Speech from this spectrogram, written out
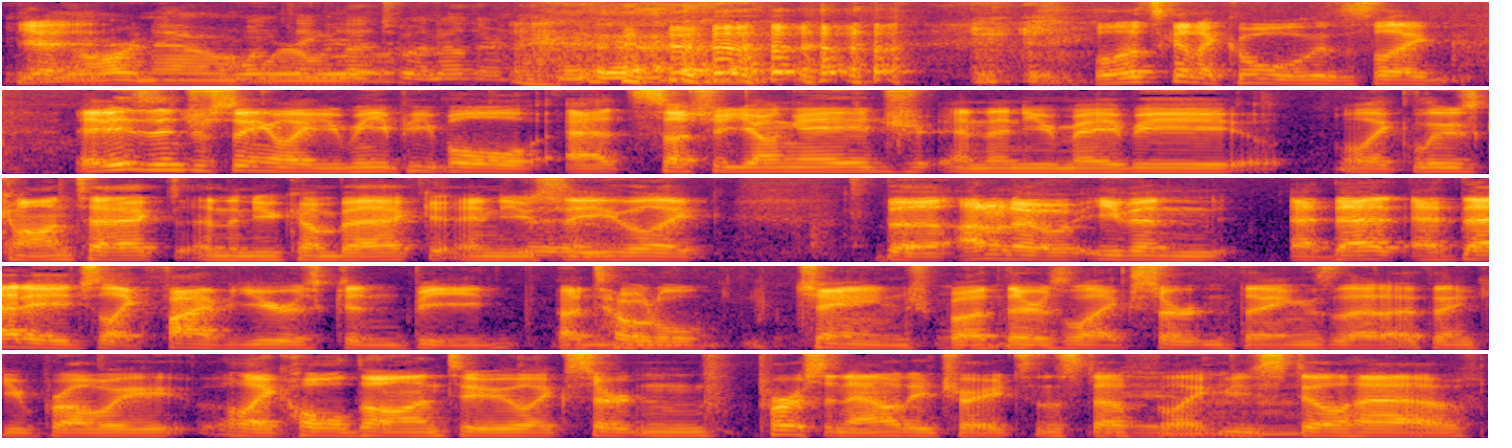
Yeah, we are now One where thing we led are. to another. Well, that's kind of cool. Because it's like it is interesting. Like you meet people at such a young age, and then you maybe like lose contact, and then you come back and you Yeah. see like the I don't know. Even at that at that age, like five years can be a mm-hmm. total change. But mm-hmm. there's like certain things that I think you probably like hold on to, like certain personality traits and stuff. Yeah. Like you mm-hmm. still have.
